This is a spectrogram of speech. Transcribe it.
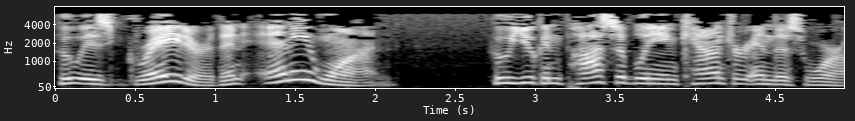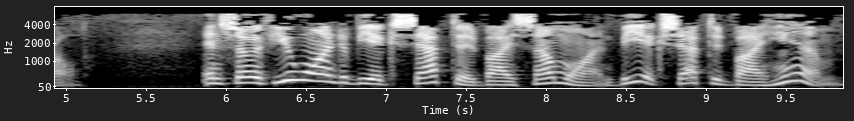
who is greater than anyone who you can possibly encounter in this world. And so if you want to be accepted by someone, be accepted by him.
